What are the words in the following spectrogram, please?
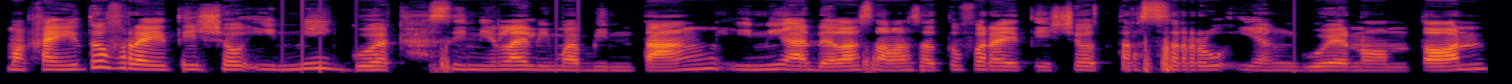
Makanya itu variety show ini gue kasih nilai 5 bintang. Ini adalah salah satu variety show terseru yang gue nonton.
